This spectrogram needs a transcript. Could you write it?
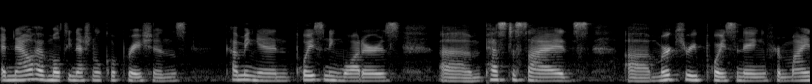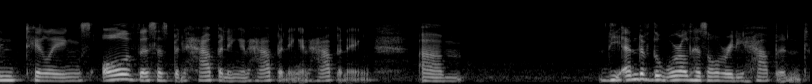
and now have multinational corporations coming in, poisoning waters, um, pesticides, uh, mercury poisoning from mine tailings. All of this has been happening and happening and happening. Um, the end of the world has already happened,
